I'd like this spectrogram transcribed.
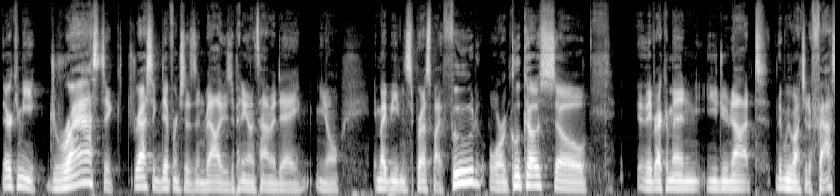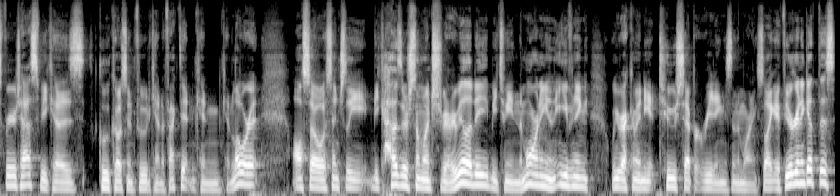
There can be drastic, drastic differences in values depending on the time of day. You know, it might be even suppressed by food or glucose. So, they recommend you do not we want you to fast for your test because glucose in food can affect it and can can lower it also essentially because there's so much variability between the morning and the evening we recommend you get two separate readings in the morning so like if you're going to get this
